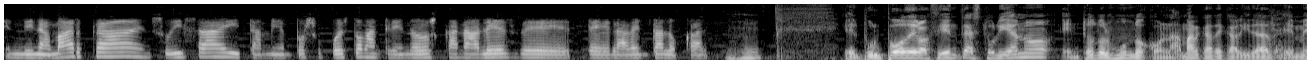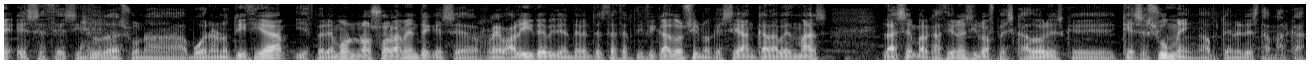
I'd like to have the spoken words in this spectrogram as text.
en Dinamarca en Suiza y también por supuesto manteniendo los canales de, la venta local el pulpo del occidente asturiano en todo el mundo con la marca de calidad MSC. Sin duda es una buena noticia y esperemos no solamente que se revalide evidentemente este certificado, sino que sean cada vez más las embarcaciones y los pescadores que, se sumen a obtener esta marca.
